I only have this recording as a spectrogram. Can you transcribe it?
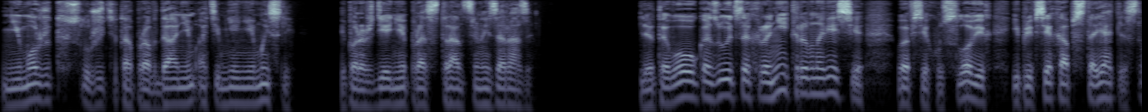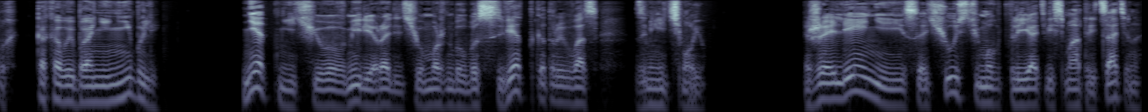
не может служить это оправданием отемнения мысли и порождения пространственной заразы. Для того указывается хранить равновесие во всех условиях и при всех обстоятельствах, каковы бы они ни были. Нет ничего в мире, ради чего можно было бы свет, который в вас, заменить тьмою. Жаление и сочувствие могут влиять весьма отрицательно,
